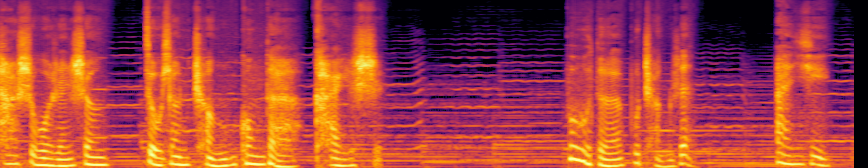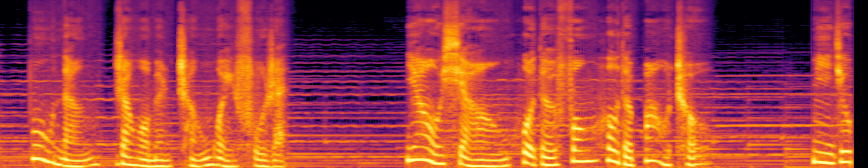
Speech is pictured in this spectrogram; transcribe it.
它是我人生走向成功的开始。不得不承认，安逸不能让我们成为富人。要想获得丰厚的报酬。你就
